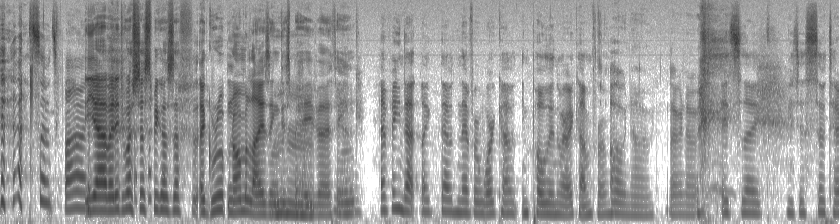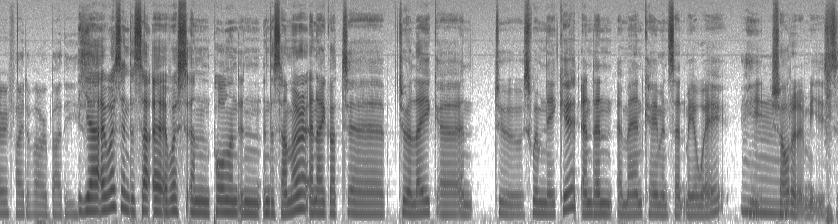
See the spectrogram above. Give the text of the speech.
so it's fun. yeah, but it was just because of a group normalizing this Mhm. behavior. I think. I think that like that would never work out in Poland where I come from. Oh no, no, no. It's like we're just so terrified of our bodies. Yeah, I was in the su- uh, I was in Poland in in the summer, and I got uh, to a lake uh, and to swim naked, and then a man came and sent me away. He Mm. shouted at me, s-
